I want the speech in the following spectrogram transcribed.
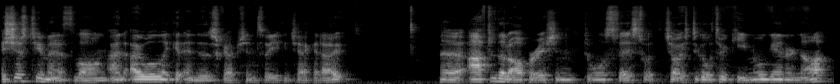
It's just two minutes long, and I will link it in the description so you can check it out. Uh, after that operation, Donald was faced with the choice to go through chemo again or not.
